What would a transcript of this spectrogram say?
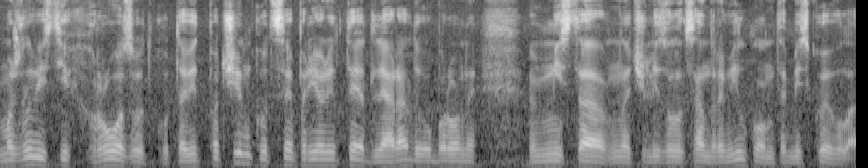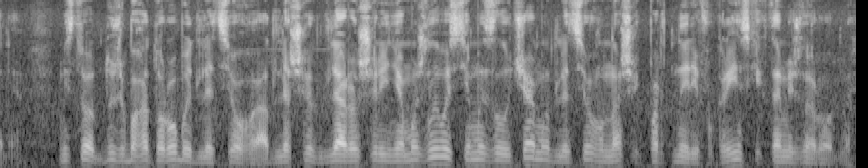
можливість їх розвитку та відпочинку це пріоритет для Ради оборони міста на чолі з Олександром Вілковим та міської влади. Місто дуже багато робить для цього. А для для розширення можливості ми залучаємо для цього наших партнерів, українських та міжнародних.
